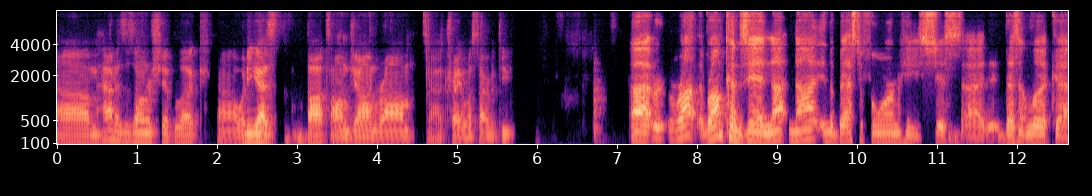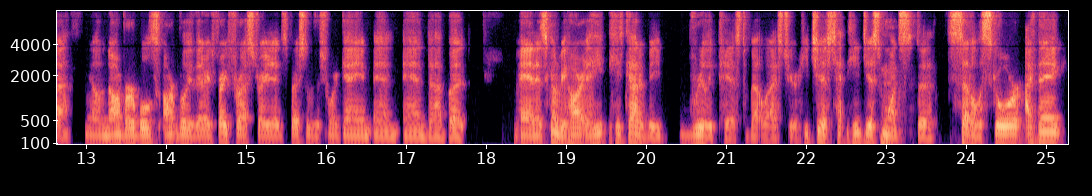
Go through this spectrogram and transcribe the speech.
Um, how does his ownership look? Uh, what are you guys' thoughts on Jon Rahm? Uh, Trae, we'll start with you. Uh, Rahm, comes in not not in the best of form. He's just uh, doesn't look. Uh, you know, nonverbals aren't really there. He's very frustrated, especially with the short game. And and uh, but man, it's going to be hard. He he's got to be really pissed about last year. He just he just wants to settle the score. I think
